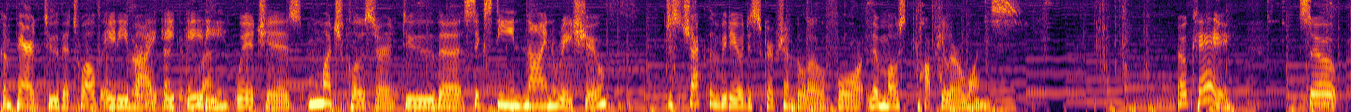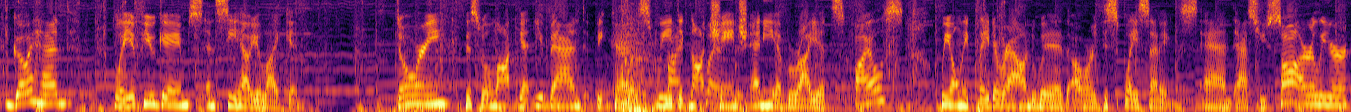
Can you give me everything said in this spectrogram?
compared to the 1280 by 880, left. which is much closer to the 16:9 ratio. Just check the video description below for the most popular ones. Okay, so go ahead, play a few games, and see how you like it. Don't worry, this will not get you banned because we did not change any of Riot's files. We only played around with our display settings. And as you saw earlier,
